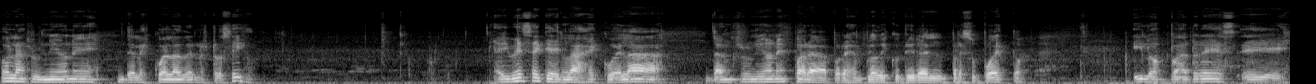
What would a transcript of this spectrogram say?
o las reuniones de la escuela de nuestros hijos hay veces que en las escuelas dan reuniones para, por ejemplo, discutir el presupuesto. Y los padres, eh,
